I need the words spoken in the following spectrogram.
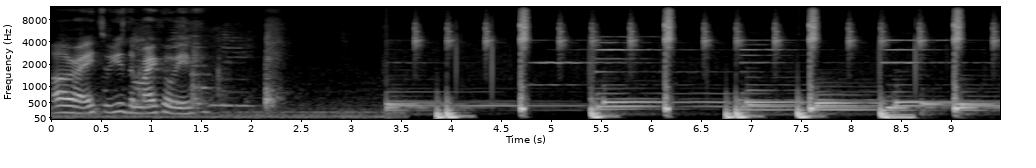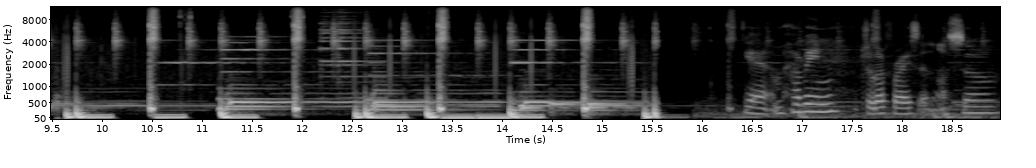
All right, we use the microwave. Jollof rice and also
